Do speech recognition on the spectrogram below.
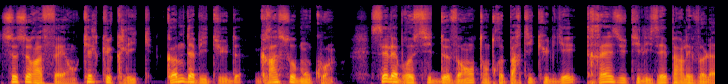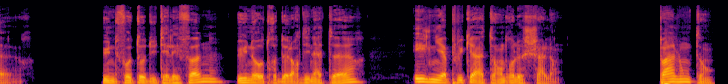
Ce sera fait en quelques clics, comme d'habitude, grâce au Bon Coin, célèbre site de vente entre particuliers très utilisé par les voleurs. Une photo du téléphone, une autre de l'ordinateur, et il n'y a plus qu'à attendre le chaland. Pas longtemps.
